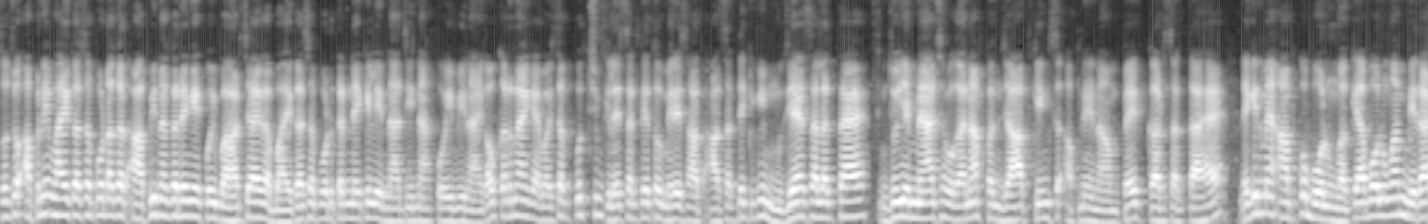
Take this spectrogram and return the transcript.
सोचो, अपने भाई का सपोर्ट अगर आप ही ना करेंगे, कोई बाहर से आएगा भाई का सपोर्ट करने के लिए, ना जी ना कोई भी ना आएगा। वो करना है क्या भाई? सब कुछ ले सकते तो मेरे साथ आ सकते क्योंकि मुझे ऐसा लगता है, जो ये मैच होगा ना, पंजाब किंग्स अपने नाम पे कर सकता है। लेकिन मैं आपको बोलूँगा, क्या बोलूँगा? मेरा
